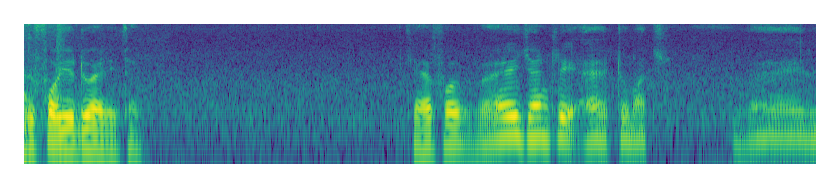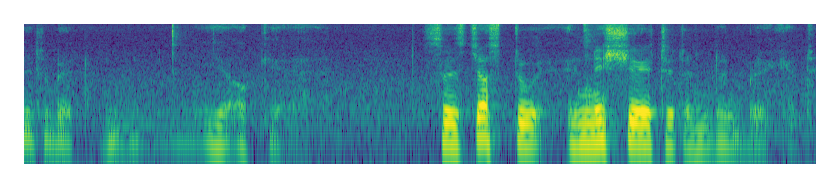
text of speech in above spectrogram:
before you do anything. Careful, very gently, add too much. Very little bit. Yeah, okay. So it's just to initiate it and then break it.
